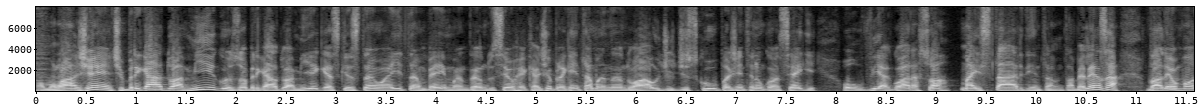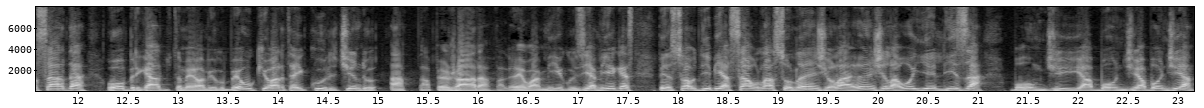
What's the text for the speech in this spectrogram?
Vamos lá, gente. Obrigado, amigos. Obrigado, amigas que estão aí também mandando seu recadinho. Para quem está mandando áudio, desculpa, a gente não consegue ouvir agora, só mais tarde, então, tá beleza? Valeu, moçada. Obrigado também ao amigo Belchior, tá aí curtindo a Tapejara. Valeu, amigos e amigas. Pessoal de Ibiaçá, olá Solange, olá Ângela, oi Elisa. Bom dia, bom dia, bom dia.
